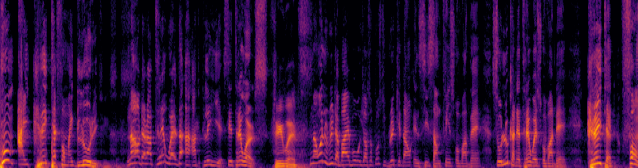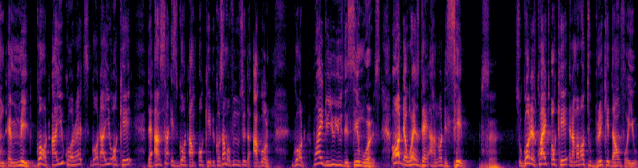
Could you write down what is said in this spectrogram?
whom I created for my glory. Jesus. Now there are three words that are at play here. Say three words. Three words. Now, when you read the Bible, you are supposed to break it down and see some things over there. So look at the three words over there created, formed, and made. God, are you correct? God, are you okay? The answer is God, I'm okay. Because some of you say that, ah, God, God, why do you use the same words? All the words there are not the same. Sir. So God is quite okay, and I'm about to break it down for you.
